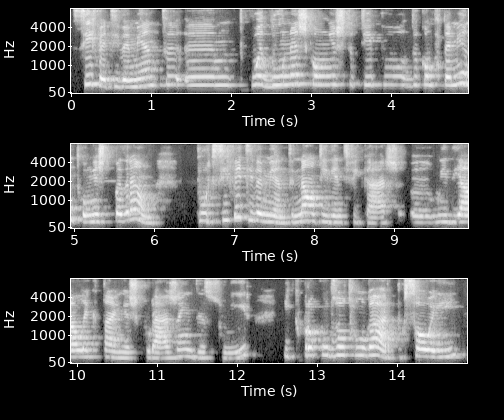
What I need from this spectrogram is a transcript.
se efetivamente hum, te coadunas com este tipo de comportamento, com este padrão. Porque se efetivamente não te identificares, uh, o ideal é que tenhas coragem de assumir e que procures outro lugar, porque só aí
